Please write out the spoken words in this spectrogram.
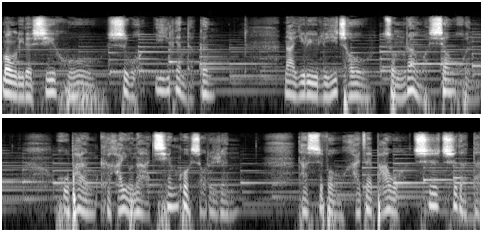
梦里的西湖是我依恋的根。那一缕离愁总让我销魂。湖畔可还有那牵过手的人？他是否还在把我痴痴的等？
